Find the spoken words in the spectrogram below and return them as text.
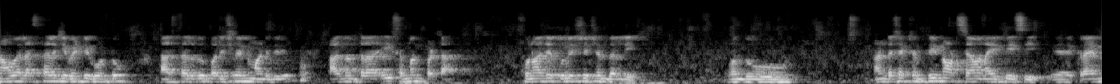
ನಾವೆಲ್ಲ ಸ್ಥಳಕ್ಕೆ ಭೇಟಿ ಕೊಟ್ಟು ಆ ಸ್ಥಳದ ಪರಿಶೀಲನೆ ಮಾಡಿದ್ದೀವಿ ಆದ ನಂತರ ಈ ಸಂಬಂಧಪಟ್ಟ ಪುನಾದೆ ಪೊಲೀಸ್ ಸ್ಟೇಷನ್ದಲ್ಲಿ ಒಂದು under section three not seven I P C crime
